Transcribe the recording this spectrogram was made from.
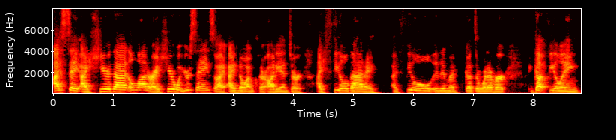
I say, I hear that a lot, or I hear what you're saying. So I, I know I'm clairaudient, or I feel that, I, I feel it in my guts, or whatever, gut feeling,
